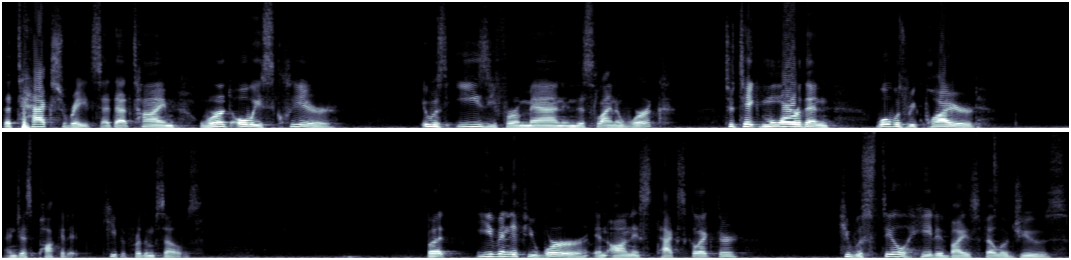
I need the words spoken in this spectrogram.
the tax rates at that time weren't always clear, it was easy for a man in this line of work to take more than what was required and just pocket it, keep it for themselves. But even if he were an honest tax collector, he was still hated by his fellow Jews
